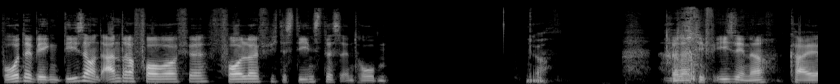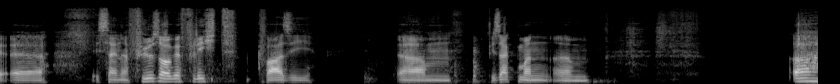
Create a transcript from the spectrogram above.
wurde wegen dieser und anderer Vorwürfe vorläufig des Dienstes enthoben. Ja relativ easy, ne? Kai äh, ist seiner Fürsorgepflicht quasi, ähm, wie sagt man, ähm, äh,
